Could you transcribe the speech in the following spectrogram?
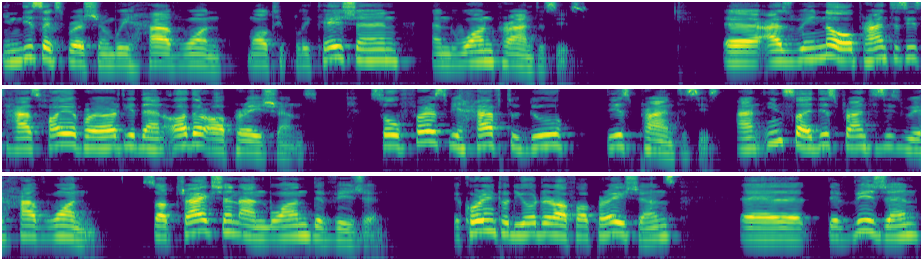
In this expression we have one multiplication and one parenthesis. Uh, as we know parenthesis has higher priority than other operations. So first we have to do this parenthesis and inside this parenthesis we have one subtraction and one division. According to the order of operations, uh, division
